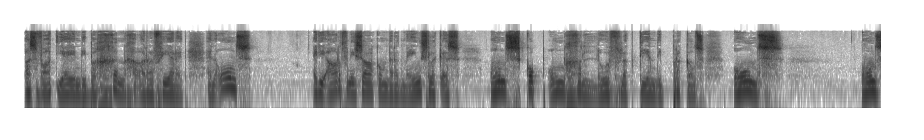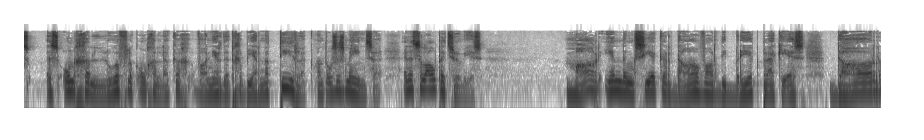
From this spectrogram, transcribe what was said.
as wat jy in die begin gearriveer het. En ons uit die aard van die saak omdat dit menslik is, ons skop ongelooflik teen die prikkels. Ons ons is ongelooflik ongelukkig wanneer dit gebeur natuurlik want ons is mense en dit sal altyd so wees maar een ding seker daar waar die breekplekkie is daar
